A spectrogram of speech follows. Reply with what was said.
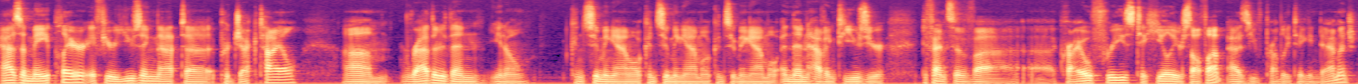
as a Mei player, if you're using that uh, projectile um, rather than you know consuming ammo, consuming ammo, consuming ammo, and then having to use your defensive uh, uh, cryo freeze to heal yourself up as you've probably taken damage.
